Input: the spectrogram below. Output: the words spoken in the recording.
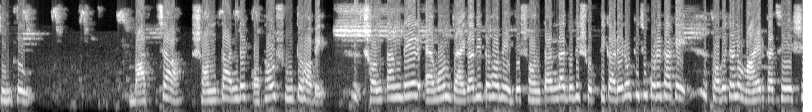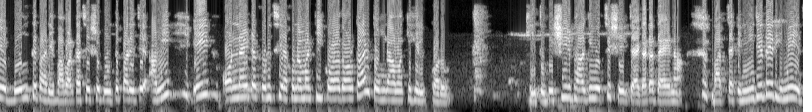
কিন্তু বাচ্চা সন্তানদের কথাও শুনতে হবে। সন্তানদের এমন জায়গা দিতে হবে যে সন্তানরা যদি সত্যিকারেরও কিছু করে থাকে, তবে যেন মায়ের কাছে এসে বলতে পারে, বাবার কাছে এসে বলতে পারে যে, আমি এই অন্যায়টা করেছি, এখন আমার কি করা দরকার? তোমরা আমাকে হেল্প করো। কিন্তু বেশিরভাগই হচ্ছে সেই জায়গাটা দেয় না। বাচ্চাকে নিজেদের ইমেজ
